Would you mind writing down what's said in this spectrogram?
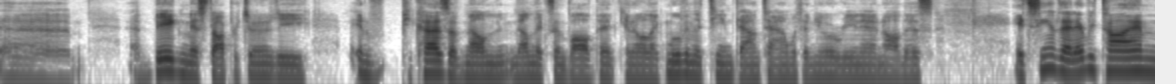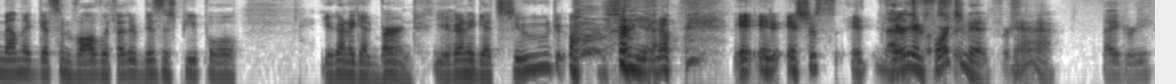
uh, a big missed opportunity in because of Mel, Melnyk's involvement. You know, like moving the team downtown with a new arena and all this. It seems that every time Melnyk gets involved with other business people, you're gonna get burned. You're yeah. gonna get sued. you yeah. know, it, it, it's just it very unfortunate. For sure. Yeah. I agree.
